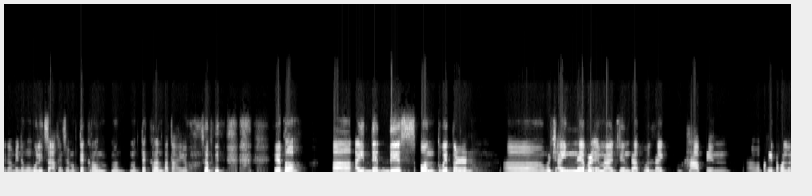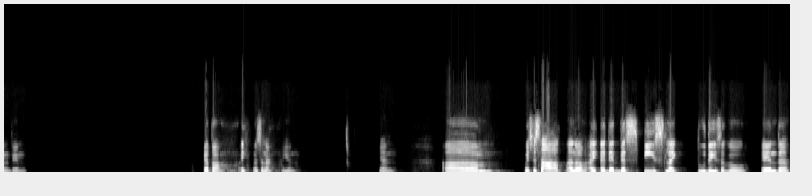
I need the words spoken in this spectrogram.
Teka, may nangungulit sa akin. Sabi, mag-tech round, mag, mag-tech round ba tayo? Sabi, ito. Uh, I did this on Twitter, uh, which I never imagined that would like happen. Uh, papakita ko lang din. Ito. Ay, nasa na? Ayun. Yan. Um, which is not, ano, I, I did this piece like two days ago. And uh,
